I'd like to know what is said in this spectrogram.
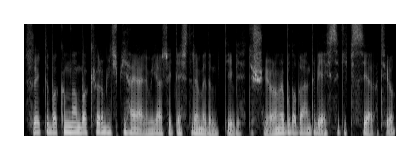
Sürekli bakımdan bakıyorum hiçbir hayalimi gerçekleştiremedim gibi düşünüyorum ve bu da bende bir eksiklik hissi yaratıyor.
